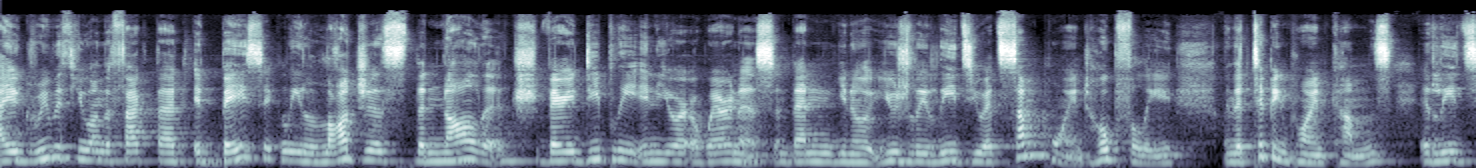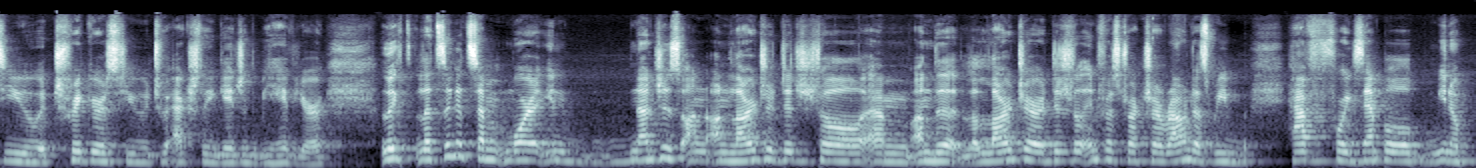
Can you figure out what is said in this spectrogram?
I agree with you on the fact that it basically lodges the knowledge very deeply in your awareness and then, you know, it usually leads you at some point, hopefully, when the tipping point comes, it leads you, it triggers you to actually engage in the behavior. Let's look at some more in nudges on, on larger digital um, on the larger digital infrastructure around us. We have, for example, you know,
